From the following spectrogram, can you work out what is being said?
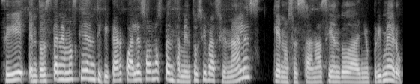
Sí, entonces tenemos que identificar cuáles son los pensamientos irracionales que nos están haciendo daño primero.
